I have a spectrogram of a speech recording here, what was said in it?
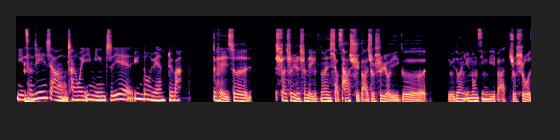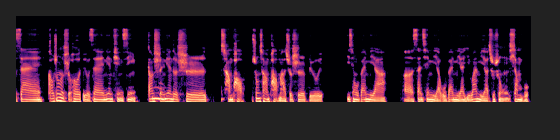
你曾经想成为一名职业运动员，对吧？对，这算是人生的一个段小插曲吧。就是有一个有一段运动经历吧，就是我在高中的时候有在练田径，当时练的是。长跑、中长跑嘛，就是比如一千五百米啊、呃三千米啊、五百米啊、一万米啊这种项目。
